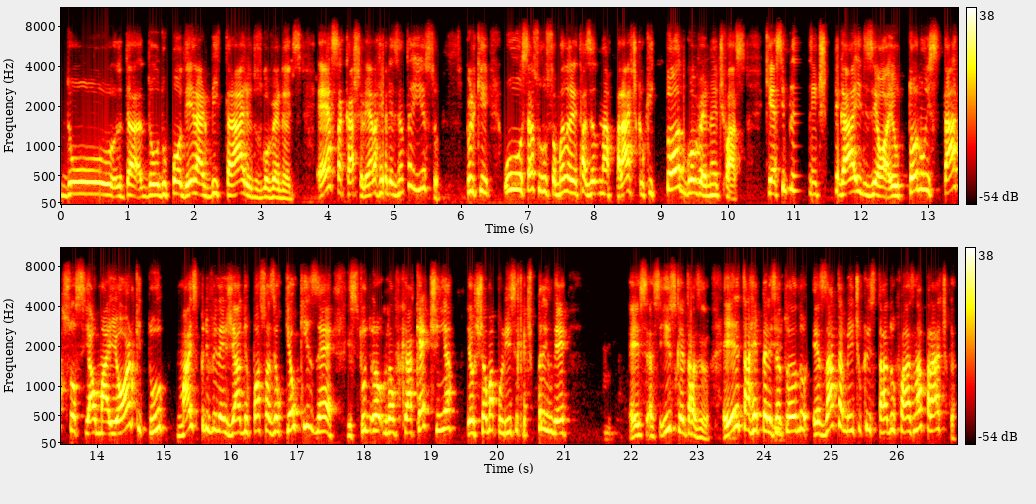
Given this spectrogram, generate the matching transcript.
do, da, do, do, poder arbitrário dos governantes. Essa Caixa ali, ela representa isso. Porque o Celso Russomano está fazendo na prática o que todo governante faz, que é simplesmente chegar e dizer: Ó, eu estou num status social maior que tu, mais privilegiado, e eu posso fazer o que eu quiser. Se tu não ficar quietinha, eu chamo a polícia que quer te prender. É isso, é isso que ele está fazendo. Ele está representando exatamente o que o Estado faz na prática.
